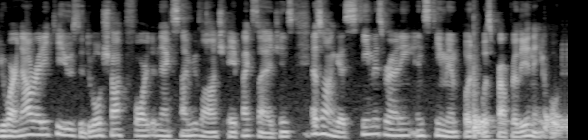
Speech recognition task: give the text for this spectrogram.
You are now ready to use the DualShock 4 the next time you launch Apex Legends, as long as Steam is running and Steam input was properly enabled.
